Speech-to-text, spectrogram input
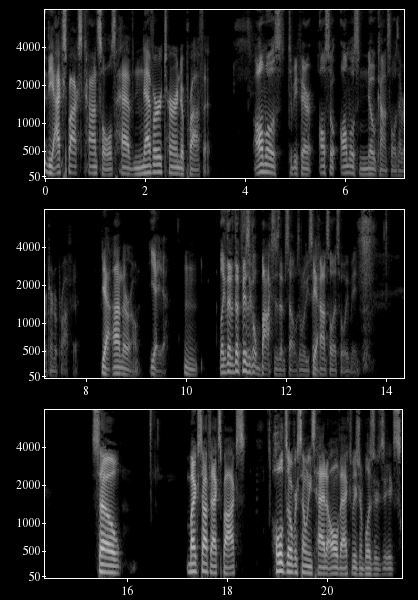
the xbox consoles have never turned a profit Almost to be fair, also almost no console has ever turned a profit. yeah on their own Yeah, yeah. Hmm. Like the the physical boxes themselves. And When we say Yeah. console, that's what we mean. So, Microsoft Xbox holds over Sony's head all of Activision Blizzard's ex-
